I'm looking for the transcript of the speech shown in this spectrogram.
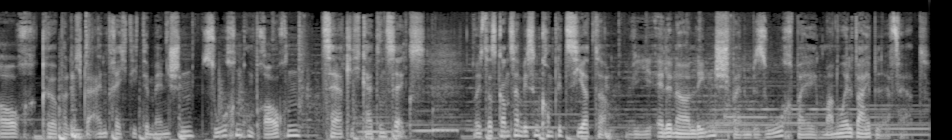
Auch körperlich beeinträchtigte Menschen suchen und brauchen Zärtlichkeit und Sex. Nur ist das Ganze ein bisschen komplizierter, wie Elena Lynch bei einem Besuch bei Manuel Weibel erfährt.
